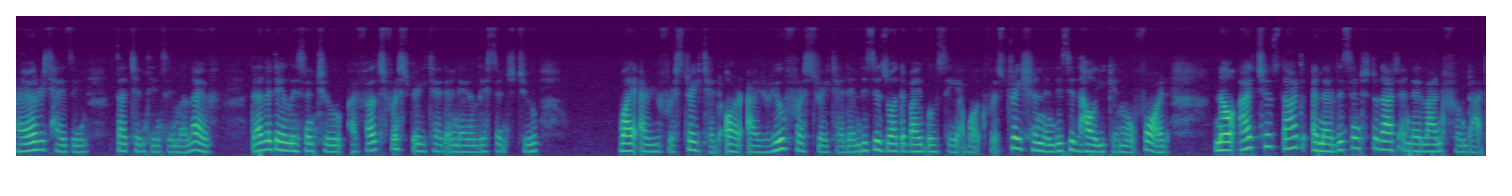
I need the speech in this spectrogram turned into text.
prioritizing certain things in my life. The other day I listened to I felt frustrated and then I listened to why are you frustrated? Or are you frustrated? And this is what the bible say about frustration and this is how you can move forward. Now i chose that and i listened to that and i learned from that.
